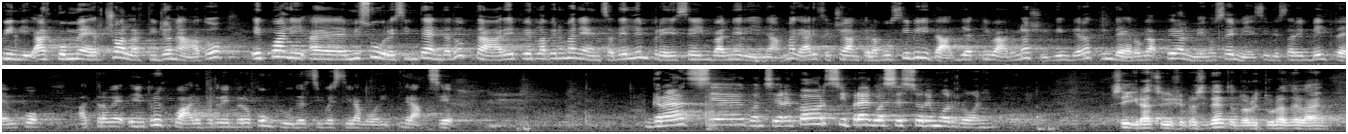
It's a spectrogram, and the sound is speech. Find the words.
quindi al commercio, all'artigianato e quali eh, misure si intende adottare per la permanenza delle imprese in Valnerina, magari se c'è anche la possibilità di attivare una CIG in deroga per almeno sei mesi, che sarebbe il tempo entro il quale potrebbero concludersi questi lavori. Grazie. Grazie consigliere Porsi, prego Assessore Morroni. Sì, grazie Vicepresidente, do lettura della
